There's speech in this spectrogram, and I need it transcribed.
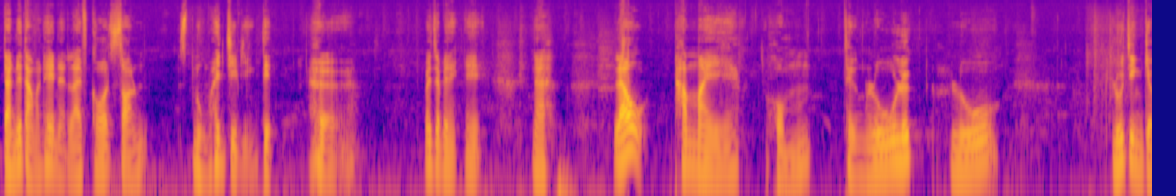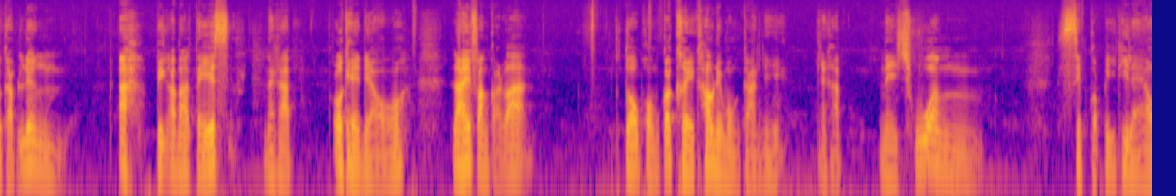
แต่ในต่างประเทศเนี่ย life coach สอนหนุ่มให้จีบหญิงติด เออ ไม่จะเป็นอย่างนี้นะ แล้วทำไมผมถึงรู้ลึกรู้ รู้จริงเกี่ยวกับเรื่อง อะปิงอาบาเตสนะครับ โอเค เดี๋ยวเล่าให้ฟังก่อนว่า ตัวผมก็เคยเข้าในวงการนี้นะครับ ในช่วง 10 กว่าปีที่แล้ว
